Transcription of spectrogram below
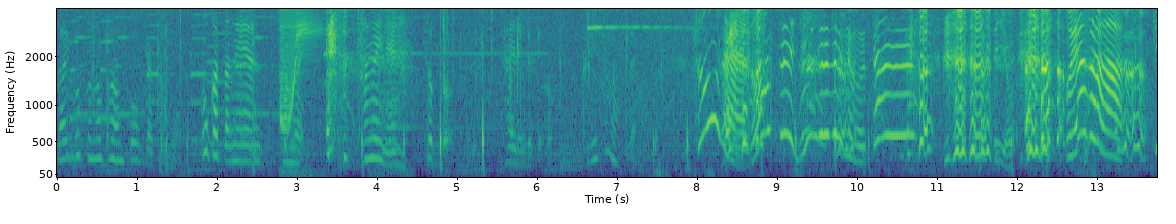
外国の観光客も。多かったね。寒い。寒いね。ちょっと耐えれるけど。クリスマスだよ。そうだよ。どうするジングルベルでも歌う。だっていいよ。もうやだ昨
